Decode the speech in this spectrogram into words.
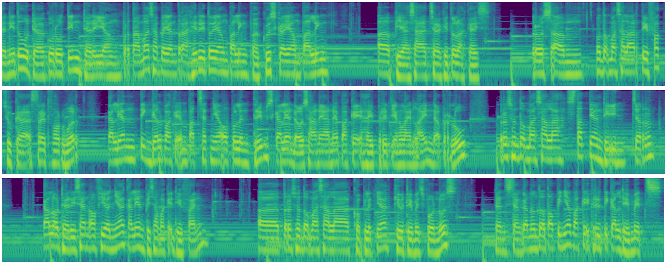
dan itu udah aku rutin dari yang pertama sampai yang terakhir itu yang paling bagus ke yang paling uh, biasa aja gitulah guys. Terus um, untuk masalah artefak juga straightforward. kalian tinggal pakai 4 setnya Opulent Dreams kalian nggak usah aneh-aneh pakai hybrid yang lain-lain nggak perlu terus untuk masalah stat yang diincer kalau dari Sign of Yonnya kalian bisa pakai defense uh, terus untuk masalah gobletnya geo damage bonus. Dan sedangkan untuk topinya pakai critical damage.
